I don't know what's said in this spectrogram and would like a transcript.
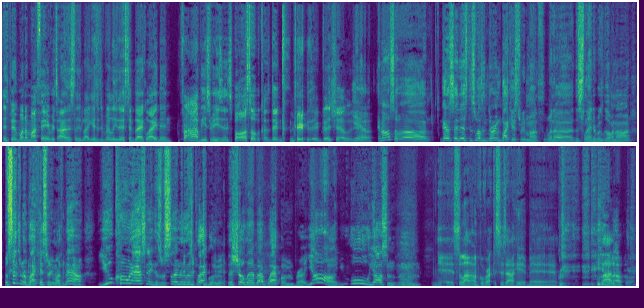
it's been one of my favorites, honestly. Like, it's really this and Black Lightning for obvious reasons, but also because they're they're, they're good shows. Yeah, You know? and also, uh, gotta say this: this wasn't during Black History Month when uh the slander was going on, but since we're in Black History Month now, you coon ass niggas was slandering this black woman, this show led by a black woman, bro. Y'all, you ooh, y'all some. Mm. Yeah, it's a lot of Uncle Ruckuses out here, man. A lot of Uncle.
